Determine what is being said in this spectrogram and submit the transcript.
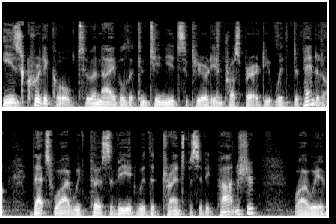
is critical to enable the continued security and prosperity we've depended on. That's why we've persevered with the Trans Pacific Partnership, why we're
